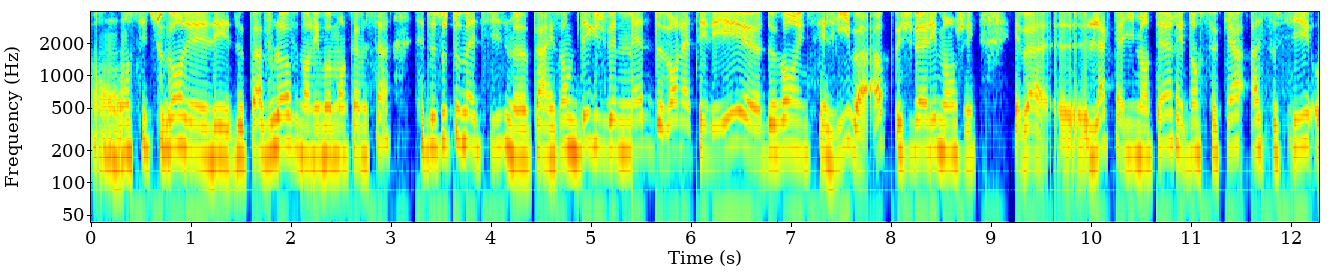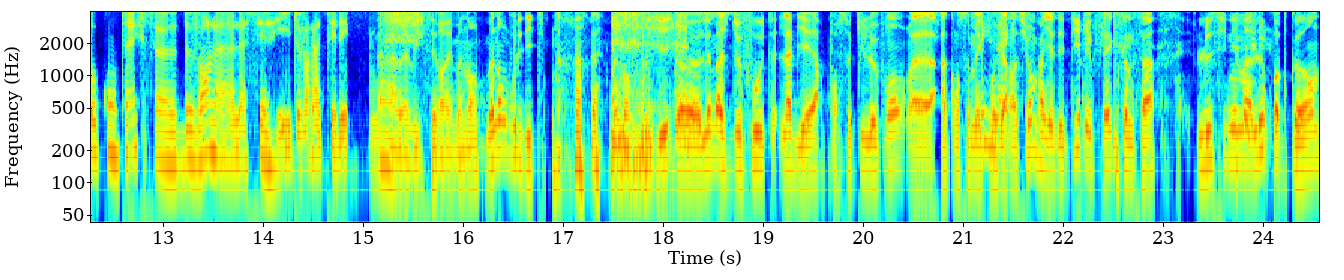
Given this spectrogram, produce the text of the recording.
on, cite souvent le Pavlov dans les moments comme ça, c'est des automatismes. Par exemple, dès que je vais me mettre devant la télé, euh, devant une série, bah, hop, je vais aller manger. Et ben, l'acte alimentaire est dans ce cas associé au contexte devant la, série, devant la télé. Ah bah oui, c'est vrai. Maintenant, maintenant que vous le dites, maintenant que vous le dites, le match de foot, la bière, pour ceux qui le font, à consommer avec modération. il y a des petits réflexes comme ça. Le cinéma, le popcorn,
